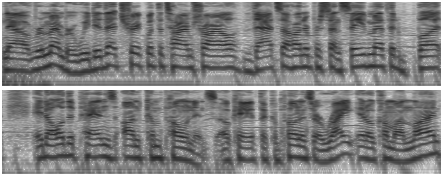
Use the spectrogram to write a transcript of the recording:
Now, remember, we did that trick with the time trial. That's a 100% save method, but it all depends on components. Okay, if the components are right, it'll come online.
